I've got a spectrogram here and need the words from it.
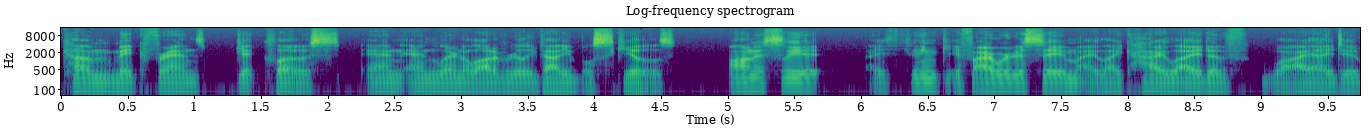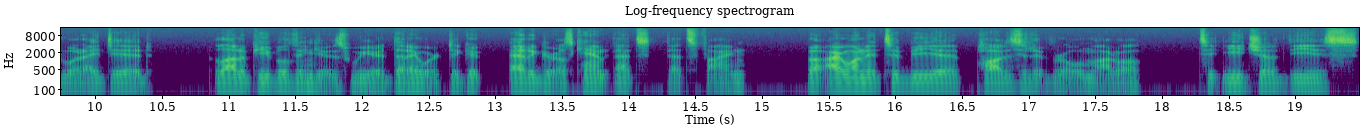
come make friends, get close and and learn a lot of really valuable skills. Honestly, I think if I were to say my like highlight of why I did what I did, a lot of people think it was weird that I worked at a girls' camp. That's that's fine, but I wanted to be a positive role model to each of these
